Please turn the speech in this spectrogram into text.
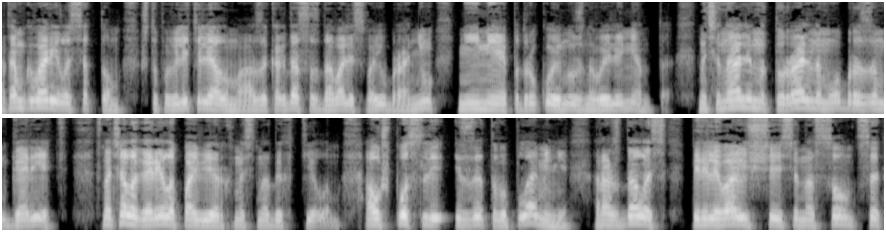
А там говорилось о том, что повелители алмаза, когда создавали свою броню, не имея под рукой нужного элемента, начинали натуральным образом гореть. Сначала горела поверхность над их телом, а уж после из этого пламени рождалась переливающаяся на солнце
